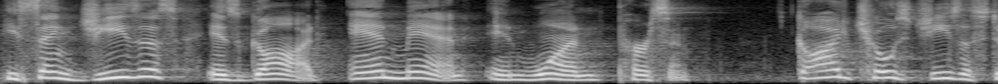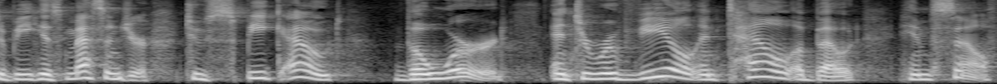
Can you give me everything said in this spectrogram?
he's saying Jesus is God and man in one person. God chose Jesus to be his messenger, to speak out the Word, and to reveal and tell about himself.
